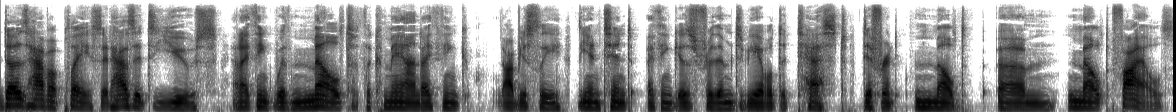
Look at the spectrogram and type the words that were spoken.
does have a place. It has its use, and I think with Melt, the command, I think obviously the intent I think is for them to be able to test different Melt um, melt files.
